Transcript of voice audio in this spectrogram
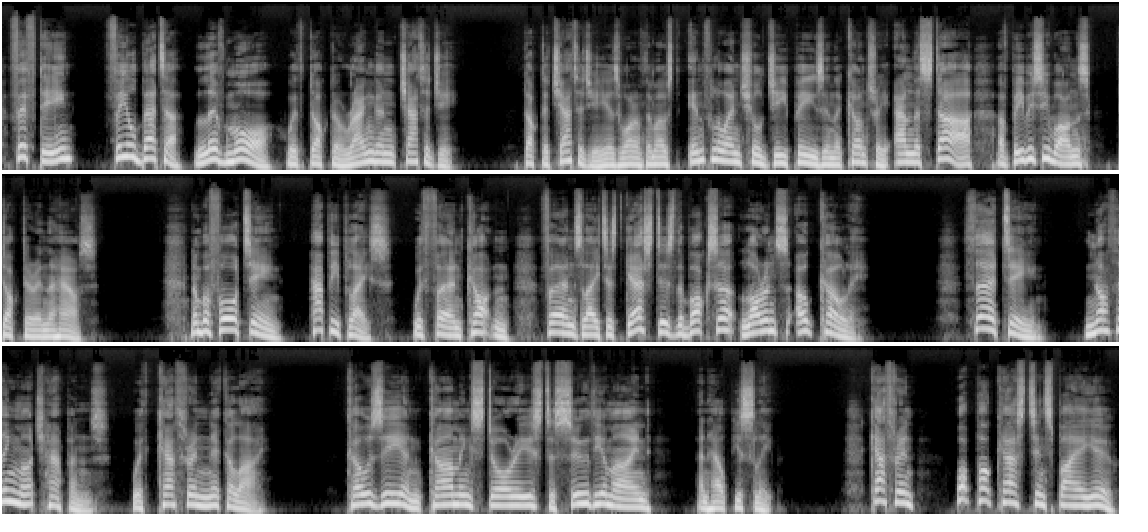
15, Feel Better, Live More with Dr. Rangan Chatterjee. Dr. Chatterjee is one of the most influential GPs in the country and the star of BBC One's Doctor in the House. Number 14, Happy Place with Fearne Cotton. Fearne's latest guest is the boxer Lawrence Okolie. 13. Nothing Much Happens with Kathryn Nicolai. Cozy and calming stories to soothe your mind and help you sleep. Kathryn, what podcasts inspire you?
